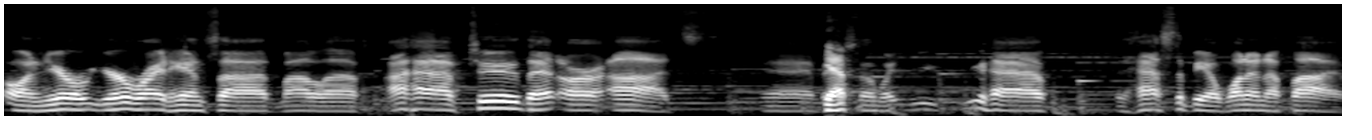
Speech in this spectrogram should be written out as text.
On your your right hand side, my left, I have two that are odds, and Yep. based on what you you have, it has to be a one and a five,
